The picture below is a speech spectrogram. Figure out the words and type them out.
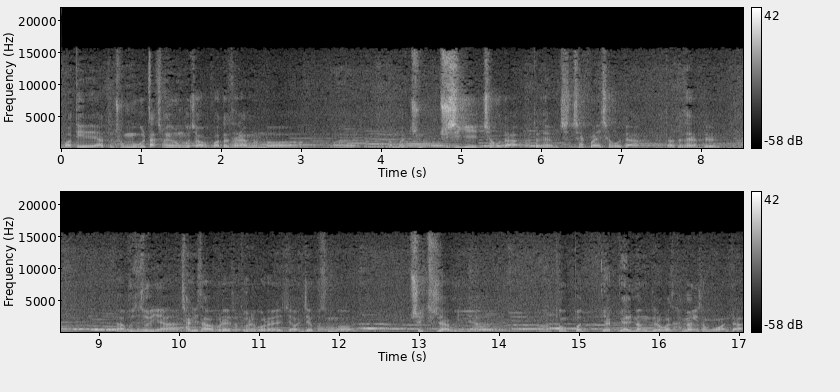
뭐 어떻게 어떤 종목을 딱 정해놓은 것이 없고 어떤 사람은 뭐, 어, 뭐 주, 식이 최고다, 어떤 사람은 채권이 최고다, 또 어떤 사람들은 아, 무슨 소리냐. 자기 사업을 해서 돈을 벌어야지. 언제 무슨 뭐 주식 투자하고 있냐. 어, 돈, 번, 10명 들어가서 한 명이 성공한다.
